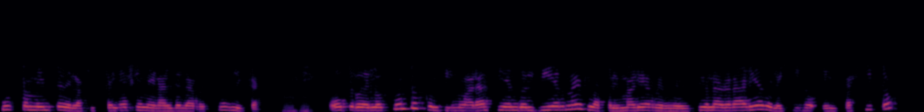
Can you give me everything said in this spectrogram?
justamente de la Fiscalía General de la República. Otro de los puntos continuará siendo el viernes la primaria redención agraria del ejido El Tajito.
